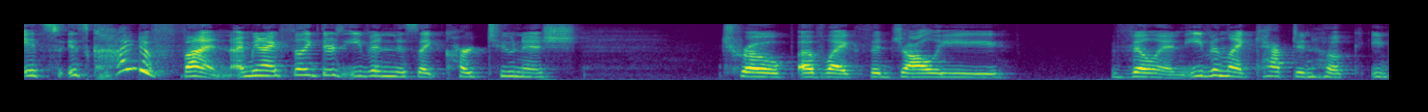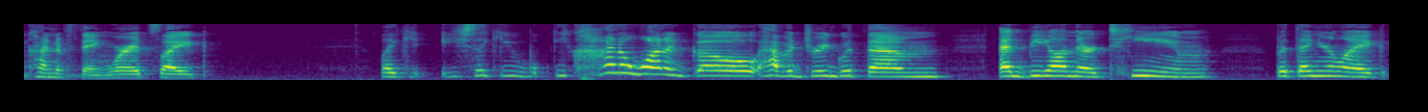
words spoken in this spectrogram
it's it's kind of fun. I mean, I feel like there's even this like cartoonish trope of like the jolly villain, even like Captain Hook kind of thing where it's like like he's like you you kind of want to go have a drink with them and be on their team, but then you're like,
